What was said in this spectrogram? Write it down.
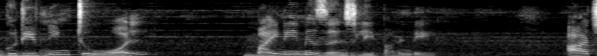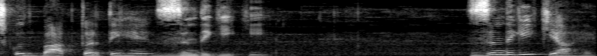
Good evening to all my name is Anjali Pandey आज कुछ बात करते हैं ज़िंदगी की। ज़िंदगी क्या है?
